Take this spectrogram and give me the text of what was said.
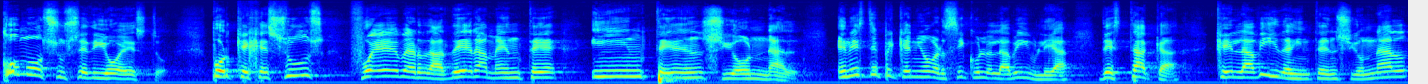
¿cómo sucedió esto? Porque Jesús fue verdaderamente intencional. En este pequeño versículo de la Biblia destaca que la vida intencional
